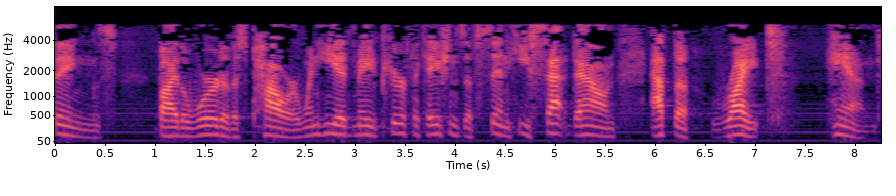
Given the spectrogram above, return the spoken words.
things by the word of His power. When He had made purifications of sin, He sat down at the right hand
